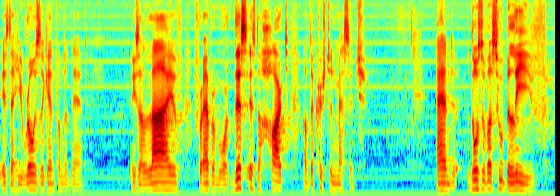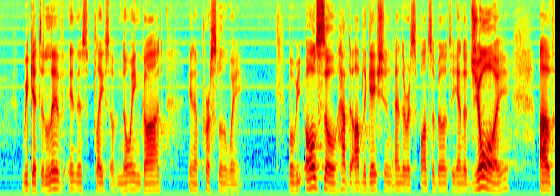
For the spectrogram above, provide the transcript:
is that he rose again from the dead. He's alive forevermore. This is the heart of the Christian message. And those of us who believe, we get to live in this place of knowing God in a personal way. But we also have the obligation and the responsibility and the joy of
